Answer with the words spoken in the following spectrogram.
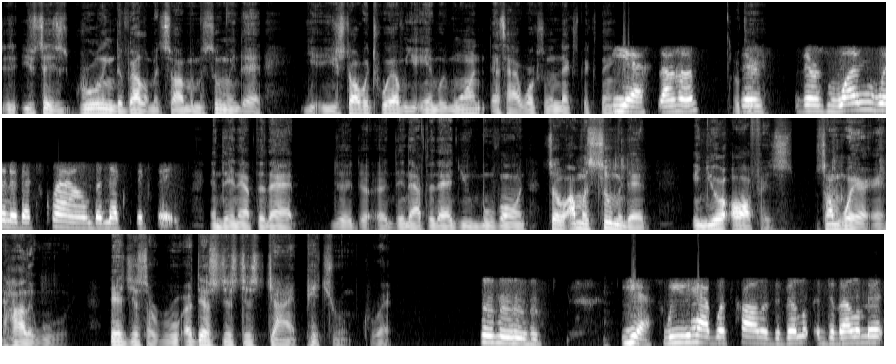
you said it's grueling development, so I'm assuming that you, you start with 12 and you end with one. That's how it works on the next big thing. Yes, uh huh. Okay. There's there's one winner that's crowned the next big thing. and then after that, the, the, uh, then after that you move on. So I'm assuming that in your office somewhere in Hollywood, there's just a ro- uh, there's just just giant pitch room, correct? yes, we have what's called a, develop, a development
